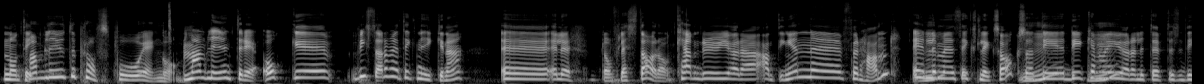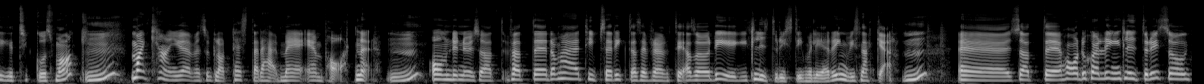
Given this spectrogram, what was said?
Någonting. Man blir ju inte proffs på en gång. Man blir ju inte det. Och eh, vissa av de här teknikerna eh, eller de flesta av dem, kan du göra antingen eh, för hand eller med en sexleksak. Så att det, det kan man ju göra lite efter sitt eget tycke och smak. Man kan ju även såklart testa det här med en partner. Om det nu är så att, för att eh, de här tipsen riktar sig främst till, alltså det är klitorisstimulering vi snackar. Eh, så att har du själv ingen klitoris så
